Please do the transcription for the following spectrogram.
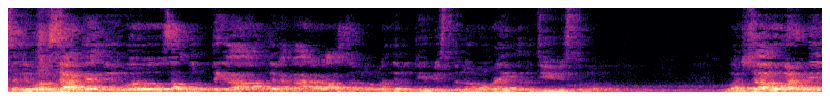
అసలు ఎవరు శాంతి ఎవరు సంతృప్తిగా తెలంగాణ రాష్ట్రంలో ప్రజలు జీవిస్తున్నారు రైతులు జీవిస్తున్నారు వర్షాలు పడితే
